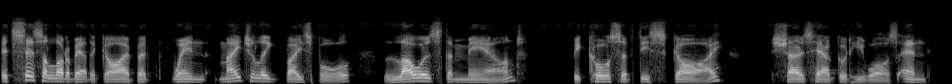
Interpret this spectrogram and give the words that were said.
it says a lot about the guy, but when Major League Baseball lowers the mound because of this guy shows how good he was. And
